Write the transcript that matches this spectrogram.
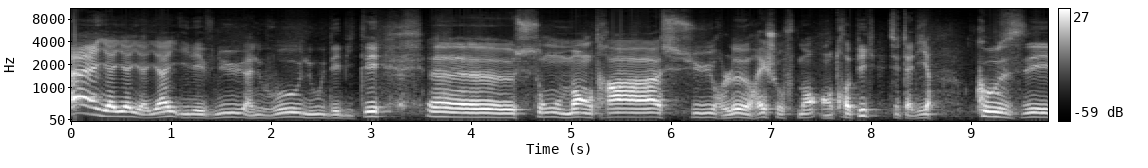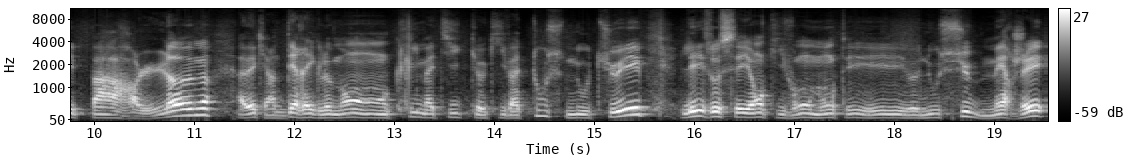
Aïe, aïe, aïe, aïe, aïe, il est venu à nouveau nous débiter son mantra sur le réchauffement anthropique, c'est-à-dire causé par l'homme, avec un dérèglement climatique qui va tous nous tuer, les océans qui vont monter et euh, nous submerger,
